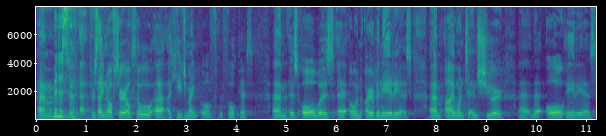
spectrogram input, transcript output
Um, Minister. Uh, President Officer, although uh, a huge amount of the focus um, is always uh, on urban areas. Um, I want to ensure uh, that all areas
